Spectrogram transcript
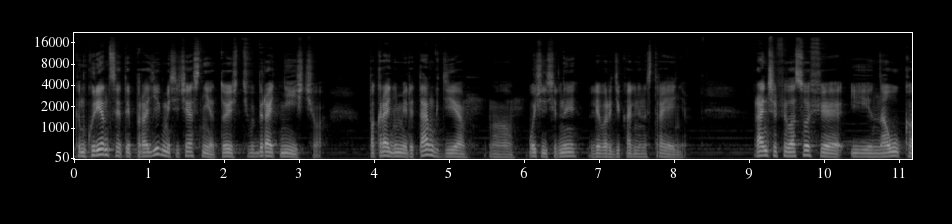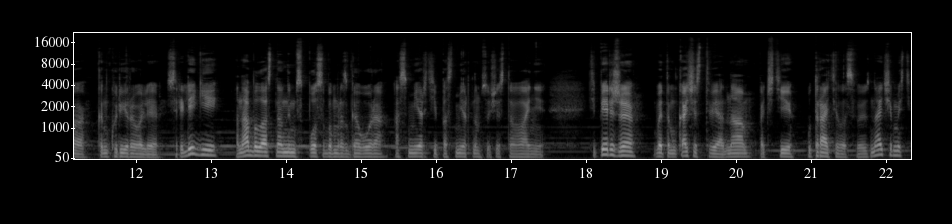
конкуренции этой парадигме сейчас нет, то есть выбирать не из чего. По крайней мере там, где э, очень сильны леворадикальные настроения. Раньше философия и наука конкурировали с религией, она была основным способом разговора о смерти и посмертном существовании. Теперь же в этом качестве она почти утратила свою значимость.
